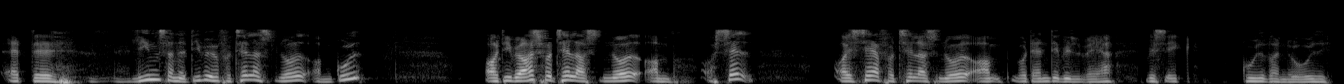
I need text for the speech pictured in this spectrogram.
at øh, lignelserne, de vil jo fortælle os noget om Gud, og de vil også fortælle os noget om os selv, og især fortælle os noget om, hvordan det ville være, hvis ikke Gud var nådig.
